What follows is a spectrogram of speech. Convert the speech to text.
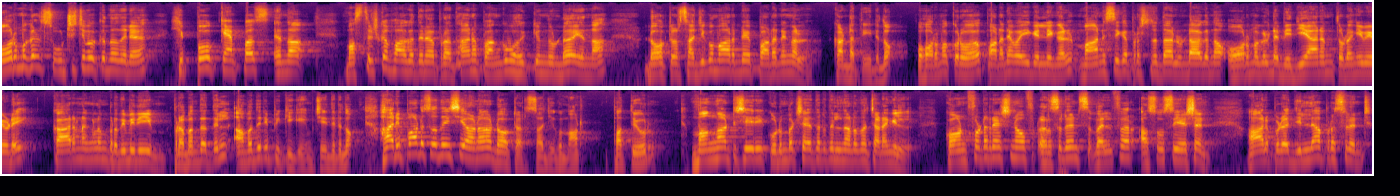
ഓർമ്മകൾ സൂക്ഷിച്ചു വെക്കുന്നതിന് ഹിപ്പോ ക്യാമ്പസ് എന്ന മസ്തിഷ്ക ഭാഗത്തിന് പ്രധാന പങ്ക് വഹിക്കുന്നുണ്ട് എന്ന ഡോക്ടർ സജികുമാറിന്റെ പഠനങ്ങൾ കണ്ടെത്തിയിരുന്നു. ഓർമ്മക്കുറവ് പഠന വൈകല്യങ്ങൾ മാനസിക പ്രശ്നത്താൽ ഉണ്ടാകുന്ന ഓർമ്മകളുടെ വ്യതിയാനം തുടങ്ങിയവയുടെ കാരണങ്ങളും പ്രതിവിധിയും പ്രബന്ധത്തിൽ അവതരിപ്പിക്കുകയും ചെയ്തിരുന്നു. ഹരിപ്പാട് സ്വദേശിയാണ് ഡോക്ടർ സജികുമാർ. പത്തിയൂർ മങ്ങാട്ടുശ്ശേരി കുടുംബക്ഷേത്രത്തിൽ നടന്ന ചടങ്ങിൽ confederation of residence welfare association Alappuzha ജില്ലാ പ്രസിഡന്റ്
